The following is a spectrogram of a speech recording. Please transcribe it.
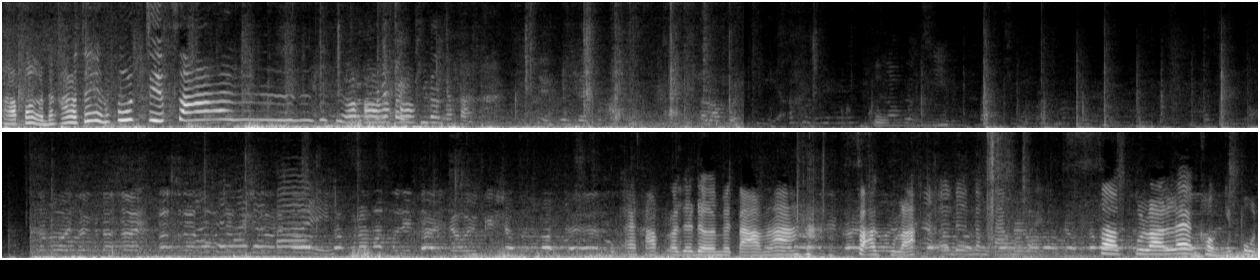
ฟ้าเปิดนะคะ เราจะเห็นฟูจิซันไปที่นั่นนะคะนะครับเราจะเดินไปตามล่าหาซากุระเราเดินตามๆไปซากุระแรกของญี่ปุ่น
